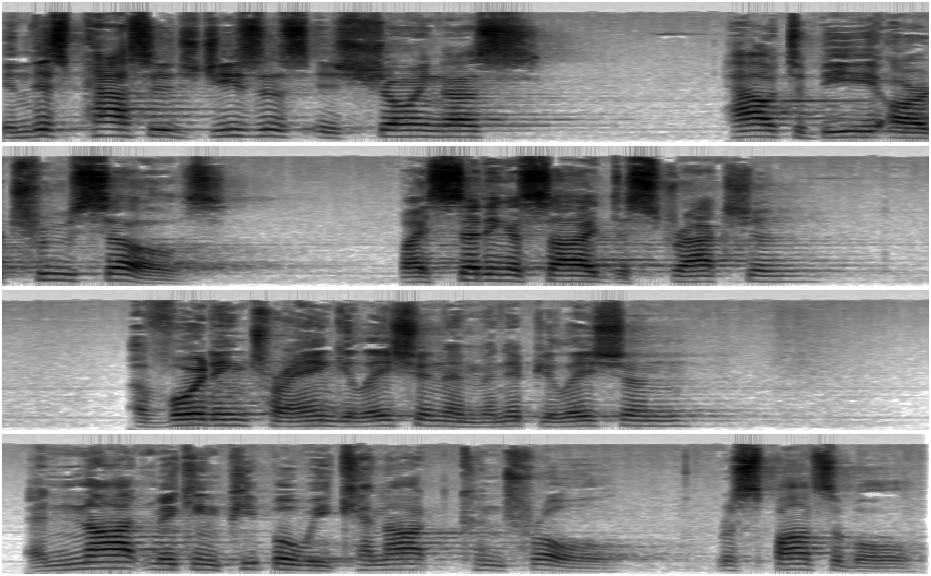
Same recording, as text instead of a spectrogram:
In this passage, Jesus is showing us how to be our true selves by setting aside distraction, avoiding triangulation and manipulation, and not making people we cannot control responsible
